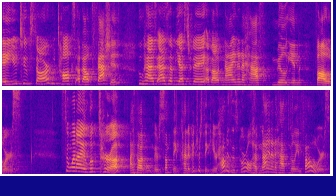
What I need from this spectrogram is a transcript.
a YouTube star who talks about fashion, who has, as of yesterday, about nine and a half million followers. So when I looked her up, I thought, oh, there's something kind of interesting here. How does this girl have nine and a half million followers?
